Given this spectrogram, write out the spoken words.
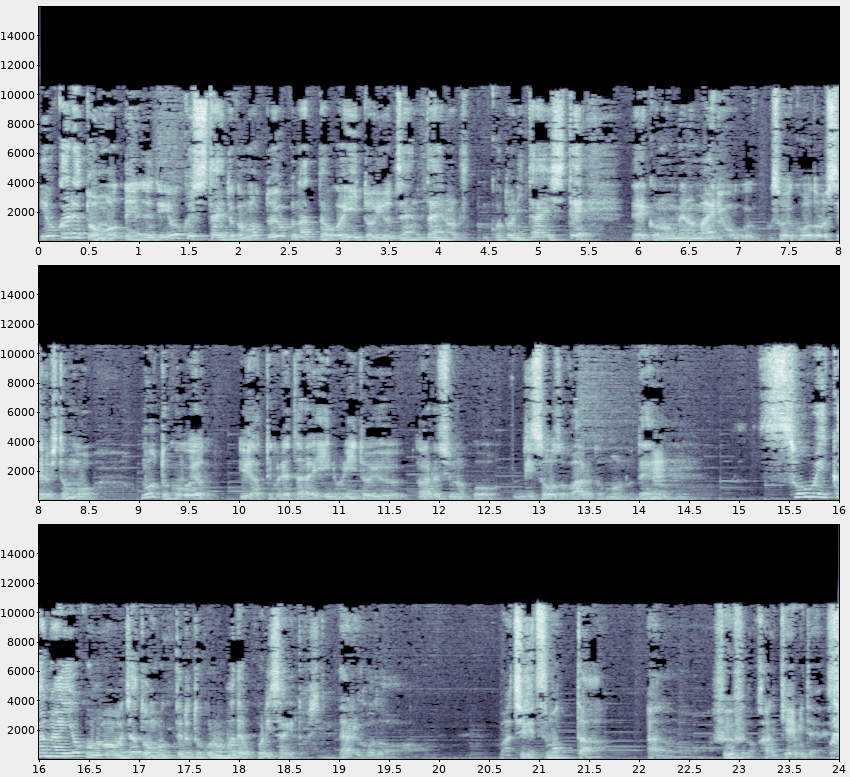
良かれと思って、で良くしたいとか、もっと良くなった方がいいという全体のことに対して、えーこの目の前にそういう行動をしてる人も、もっとこうややってくれたらいいのにという、ある種のこう、理想像があると思うので、うんうんそういかないよ、このままじゃと思ってるところまで掘り下げてほしいね。なるほど。まあ、散り積もった、あの、夫婦の関係みたいですね。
